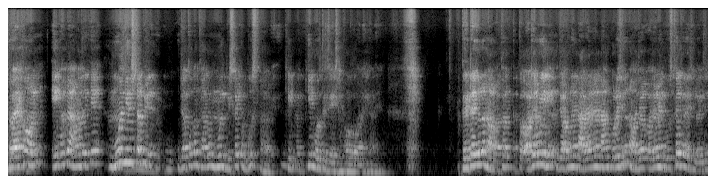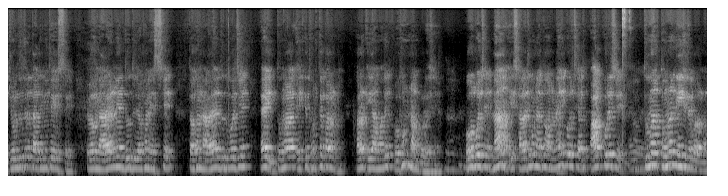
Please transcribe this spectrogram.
তো এখন এইভাবে আমাদেরকে মূল জিনিসটা যতক্ষণ থাকবে মূল বিষয়টা বুঝতে হবে। কি কি বলতে চেয়েছে ভগবান এখানে? তো এটাই হলো না তো অজমিল যখন নারায়ণের নাম করেছিল না, অজ- অজমিল বুঝতে পেরেছিল যে জমদূতরা তাকে নিতে এসছে। এবং নারায়ণের দুধ যখন এসছে, তখন নারায়ণের দুধ বলছে, এই, তোমরা একে ধরতে পারো না, কারণ এ আমাদের প্রভুর নাম করেছে ও বলছে, না, এই সারা জীবন এত অন্যায় করেছে, এত পাপ করেছে। তোমরা তোমরা নিয়ে যেতে পারো না,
